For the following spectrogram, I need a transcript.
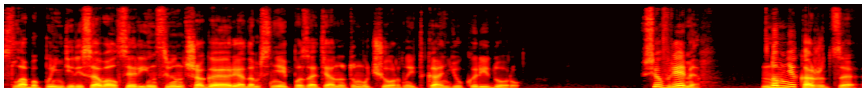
слабо поинтересовался Ринсвинд, шагая рядом с ней по затянутому черной тканью коридору. «Все время. Но мне кажется,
